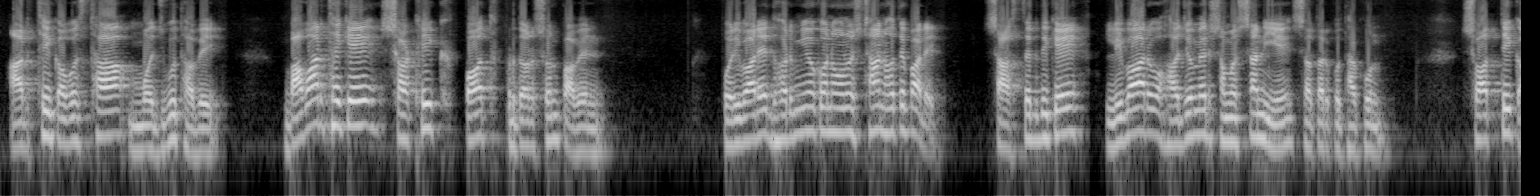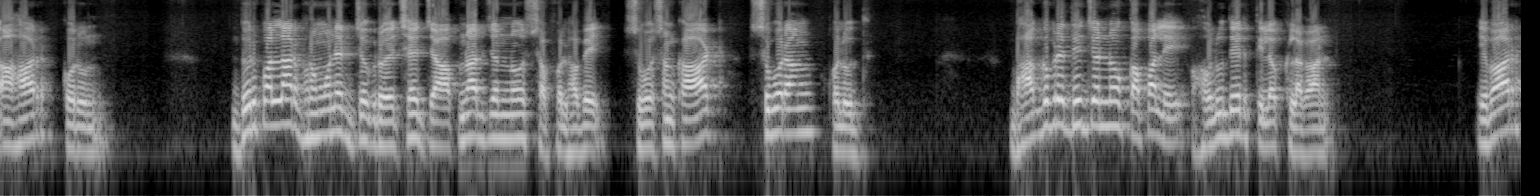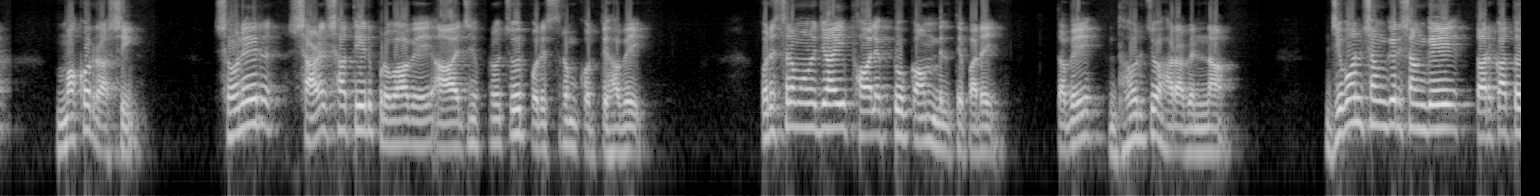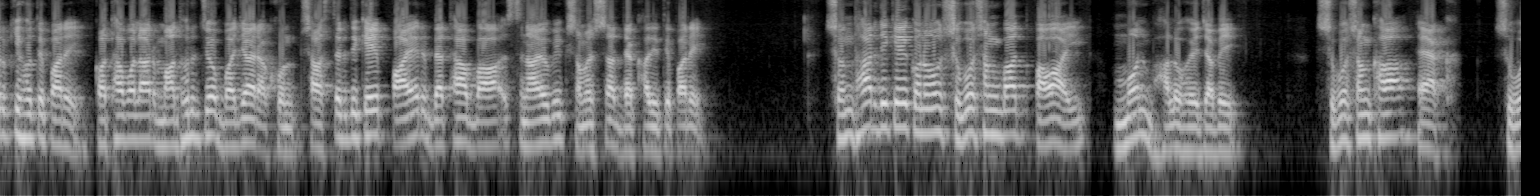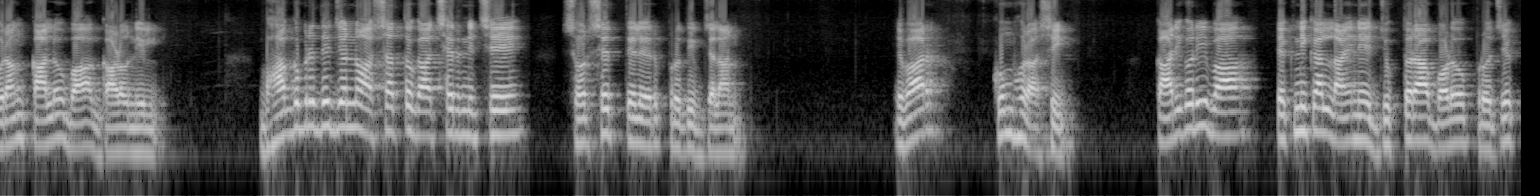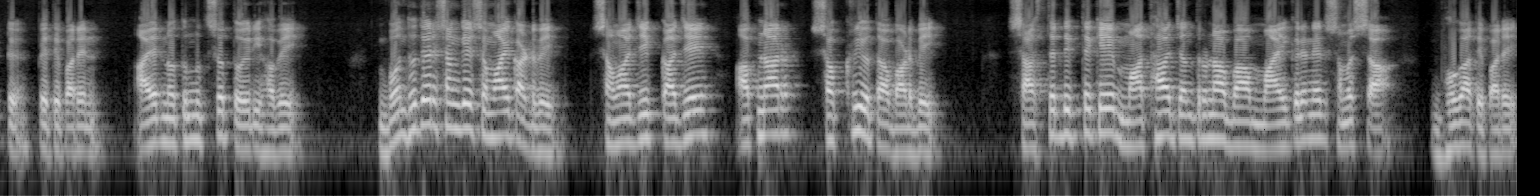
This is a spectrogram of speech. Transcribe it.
আর্থিক অবস্থা মজবুত হবে। বাবার থেকে সঠিক পথ প্রদর্শন পাবেন। পরিবারে ধর্মীয় কোনো অনুষ্ঠান হতে পারে। স্বাস্থ্যের দিকে লিভার ও হজমের সমস্যা নিয়ে সতর্ক থাকুন। সাত্ত্বিক আহার করুন। দূরপাল্লার ভ্রমণের যোগ রয়েছে যা আপনার জন্য সফল হবে। শুভ সংখ্যা আট, শুভ রং হলুদ। ভাগ্যবৃদ্ধির জন্য কপালে হলুদের তিলক লাগান। এবার মকর রাশি। শনির সাড়ে সাতির প্রভাবে আজ প্রচুর পরিশ্রম করতে হবে। পরিশ্রম অনুযায়ী ফল একটু কম মিলতে পারে, তবে ধৈর্য হারাবেন না। জীবন সঙ্গীর সঙ্গে তর্কাতর্কি হতে পারে। কথা বলার মাধুর্য বজায় রাখুন। স্বাস্থ্যের দিকে পায়ের ব্যথা বা স্নায়বিক সমস্যা দেখা দিতে পারে। সন্ধ্যার দিকে কোনো শুভ সংবাদ পাওয়ায় মন ভালো হয়ে যাবে। শুভ সংখ্যা এক শুভ রং কালো বা গাঢ় নীল। ভাগ্য বৃদ্ধির জন্য অশ্বত্থ গাছের নিচে সর্ষের তেলের প্রদীপ জ্বালান। এবার কুম্ভ রাশি কারিগরি বা টেকনিক্যাল লাইনে যুক্তরা বড় প্রজেক্ট পেতে পারেন। আয়ের নতুন উৎস তৈরি হবে। বন্ধুদের সঙ্গে সময় কাটবে। সামাজিক কাজে আপনার সক্রিয়তা বাড়বে। স্বাস্থ্যের দিক থেকে মাথা যন্ত্রণা বা মাইগ্রেনের সমস্যা ভোগাতে পারে।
